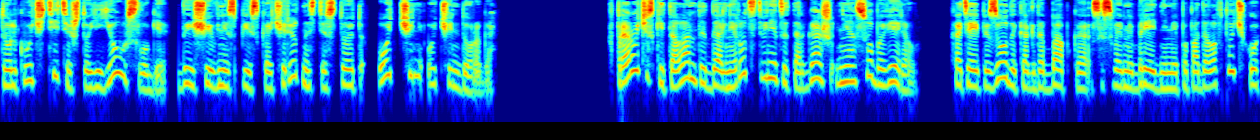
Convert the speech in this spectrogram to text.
Только учтите, что ее услуги, да еще и вне списка очередности, стоят очень-очень дорого. В пророческие таланты дальней родственницы торгаш не особо верил, хотя эпизоды, когда бабка со своими бреднями попадала в точку,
